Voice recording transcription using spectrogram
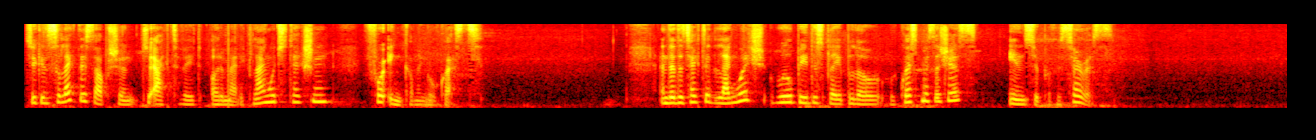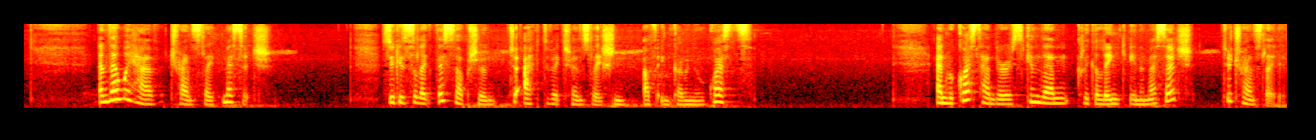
So you can select this option to activate automatic language detection for incoming requests. And the detected language will be displayed below request messages in SuperOffice Service. And then we have translate message. So you can select this option to activate translation of incoming requests. And request handlers can then click a link in a message to translate it.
